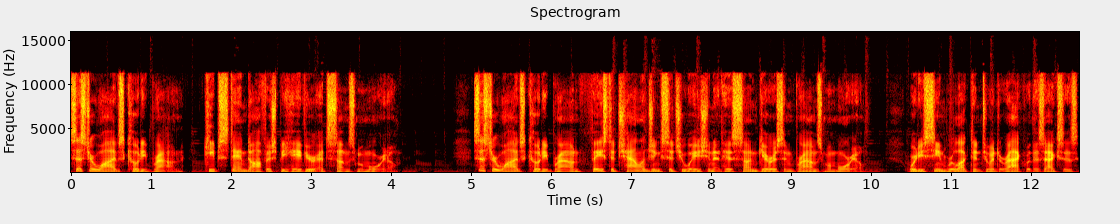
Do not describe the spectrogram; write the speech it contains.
Sister Wives Kody Brown keeps standoffish behavior at son's memorial. Sister Wives Kody Brown faced a challenging situation at his son Garrison Brown's memorial, where he seemed reluctant to interact with his exes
